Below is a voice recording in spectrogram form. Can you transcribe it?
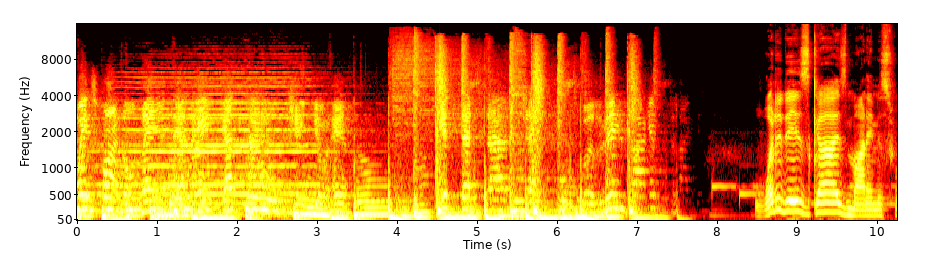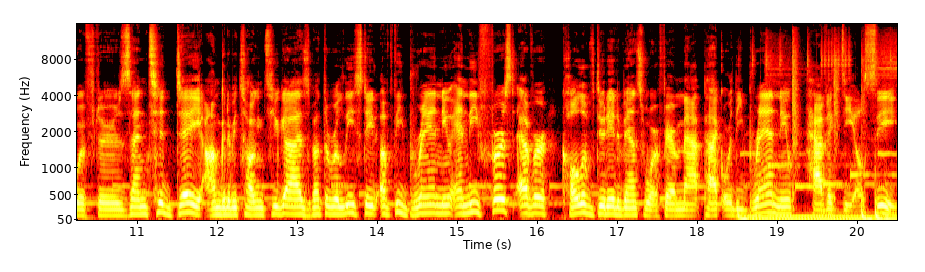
waits for no man, and ain't got time to shake your hand. What it is guys, my name is Swifterrs, and today I'm going to be talking to you guys about the release date of the brand new and the first ever Call of Duty Advanced Warfare map pack or the brand new Havoc DLC.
